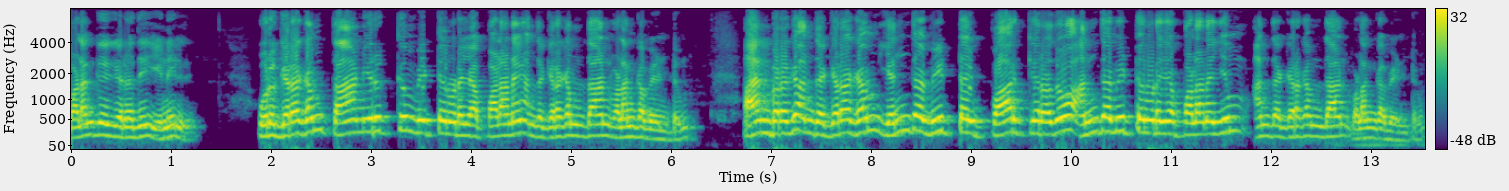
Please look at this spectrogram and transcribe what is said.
வழங்குகிறது எனில் ஒரு கிரகம் தான் இருக்கும் வீட்டினுடைய பலனை அந்த கிரகம்தான் வழங்க வேண்டும். அதன் பிறகு அந்த கிரகம் எந்த வீட்டை பார்க்கிறதோ அந்த வீட்டினுடைய பலனையும் அந்த கிரகம்தான் வழங்க வேண்டும்.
